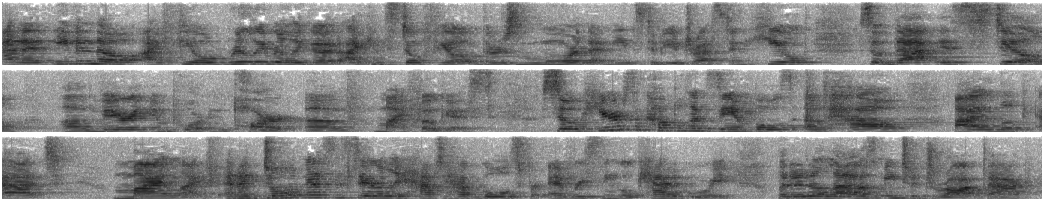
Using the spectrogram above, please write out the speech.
and even though I feel really, really good, I can still feel there's more that needs to be addressed and healed. So that is still a very important part of my focus. So here's a couple examples of how I look at my life. And I don't necessarily have to have goals for every single category, but it allows me to draw it back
